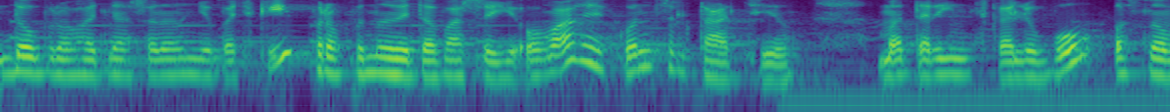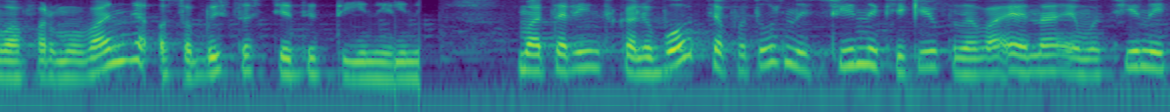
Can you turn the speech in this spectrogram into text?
Доброго дня, шановні батьки! Пропоную до вашої уваги консультацію. Материнська любов основа формування особистості дитини. Материнська любов це потужний чинник, який впливає на емоційний,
